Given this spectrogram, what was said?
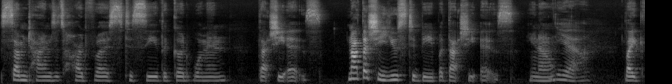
sometimes it's hard for us to see the good woman that she is. Not that she used to be, but that she is, you know? Yeah, like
